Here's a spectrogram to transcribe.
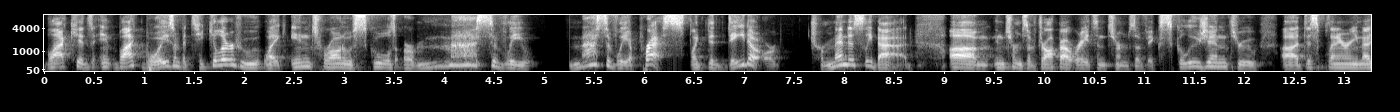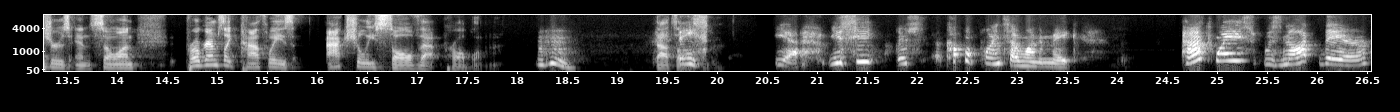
black kids in black boys in particular who like in toronto schools are massively massively oppressed like the data are tremendously bad um, in terms of dropout rates in terms of exclusion through uh, disciplinary measures and so on programs like pathways actually solve that problem Mhm. that's They- awesome. Yeah. You see, there's a couple points I want to make. Pathways was not there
